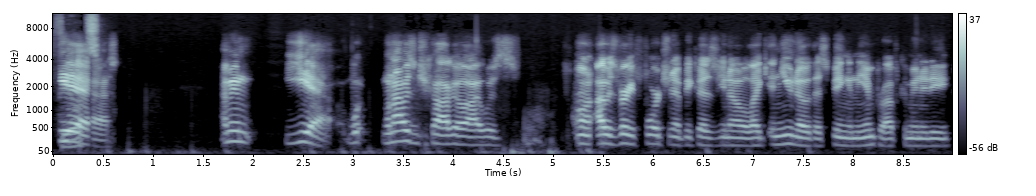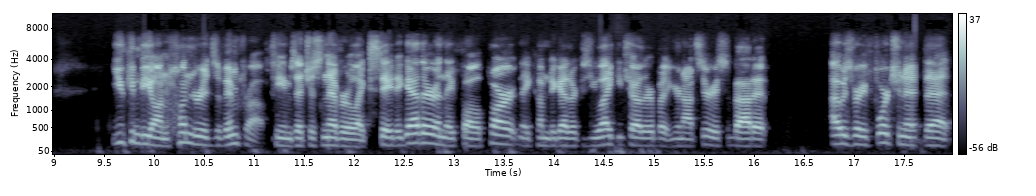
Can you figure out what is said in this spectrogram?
fields? Yeah. I mean, yeah. When I was in Chicago, I was I was very fortunate because you know, like, and you know this, being in the improv community, you can be on hundreds of improv teams that just never like stay together and they fall apart and they come together because you like each other, but you're not serious about it. I was very fortunate that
